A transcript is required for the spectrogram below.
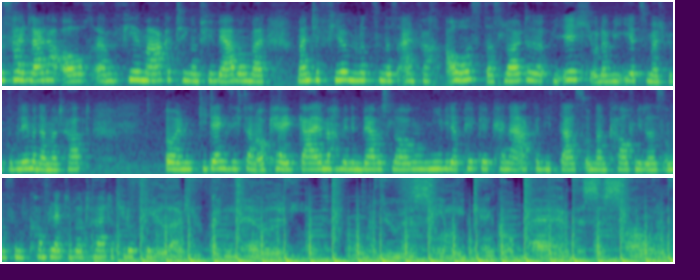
Es ist halt leider auch ähm, viel Marketing und viel Werbung, weil manche Firmen nutzen das einfach aus, dass Leute wie ich oder wie ihr zum Beispiel Probleme damit habt. Und die denken sich dann, okay, geil, machen wir den Werbeslogan, nie wieder Pickel, keine Akne, dies, das und dann kaufen die das und das sind komplett überteuerte Produkte. Follow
